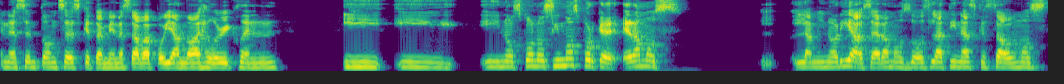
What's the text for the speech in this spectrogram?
en ese entonces, que también estaba apoyando a Hillary Clinton. Y, nos conocimos porque éramos la minoría, o sea, éramos dos latinas que estábamos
